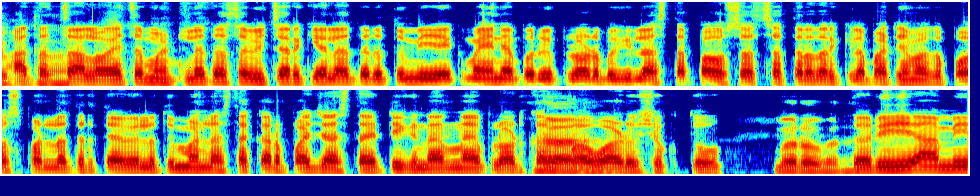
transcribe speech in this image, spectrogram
आता शकतो चालवायचं म्हटलं तसा विचार केला तर तुम्ही एक महिन्यापूर्वी प्लॉट बघितला असता पावसात सतरा तारखेला पाठीमागे पाऊस पडला तर त्यावेळेला तुम्ही म्हटलं असता करपा जास्त आहे टिकणार नाही प्लॉट करपा. वाढू शकतो. बरोबर तरीही आम्ही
